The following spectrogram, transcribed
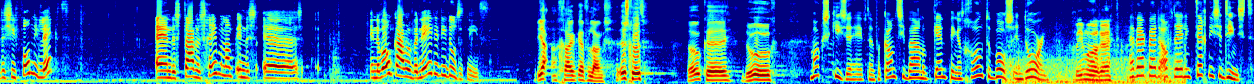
de sifon die lekt. En er staat een schemerlamp in de, eh, in de woonkamer beneden, die doet het niet. Ja, dan ga ik even langs. Is goed. Oké, doeg. Max Kiezen heeft een vakantiebaan op camping Het Grote Bos in Doorn. Goedemorgen. Hij werkt bij de afdeling Technische Dienst.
